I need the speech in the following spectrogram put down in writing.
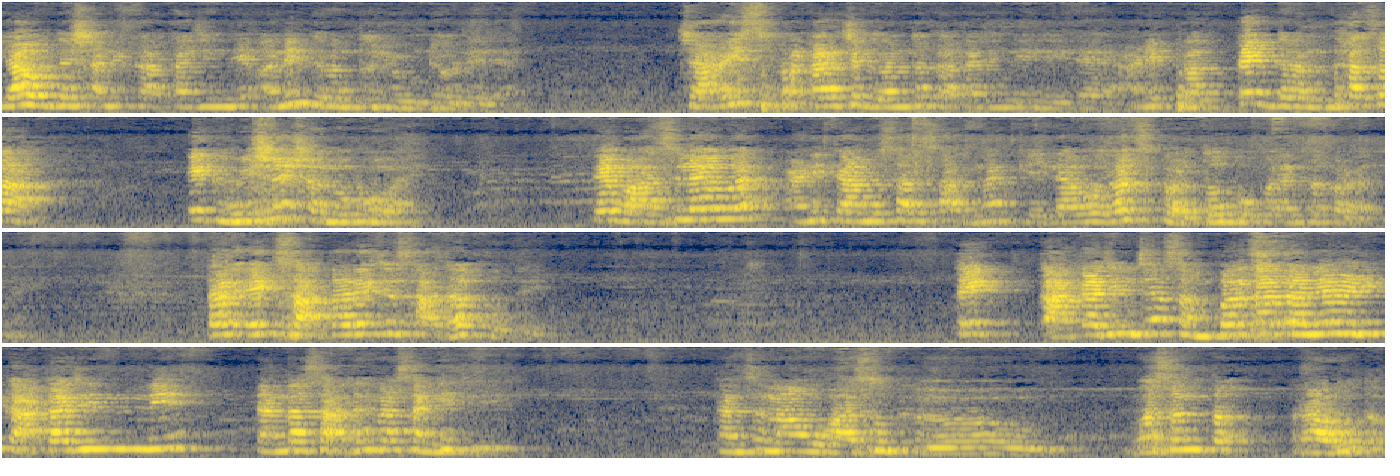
या उद्देशाने काकाजींनी अनेक ग्रंथ लिहून ठेवलेले आहेत. चाळीस प्रकारचे ग्रंथ काकाजींनी लिहिले आहे आणि प्रत्येक ग्रंथाचा एक विशेष अनुभव आहे. ते वाचल्यावर आणि त्यानुसार साधना केल्यावरच कळतो तोपर्यंत कळत नाही. तर एक साताऱ्याचे साधक होते. ते काकाजींच्या संपर्कात आले आणि काकाजींनी त्यांना साधना सांगितली. त्यांचं नाव वासु वसंत वसंतराव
